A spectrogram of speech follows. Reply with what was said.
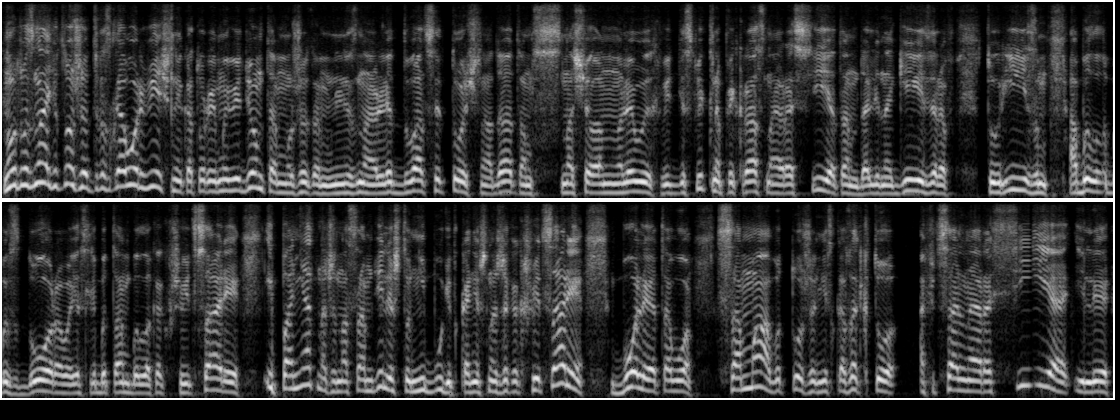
Ну вот вы знаете, тоже этот разговор вечный, который мы ведем там уже, там, не знаю, лет 20 точно, да, там с начала нулевых. Ведь действительно прекрасная Россия, там долина гейзеров, туризм, а было бы здорово, если бы там было как в Швейцарии. И понятно же на самом деле, что не будет, конечно же, как в Швейцарии, более того, сама, вот тоже не сказать, кто официальная Россия или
